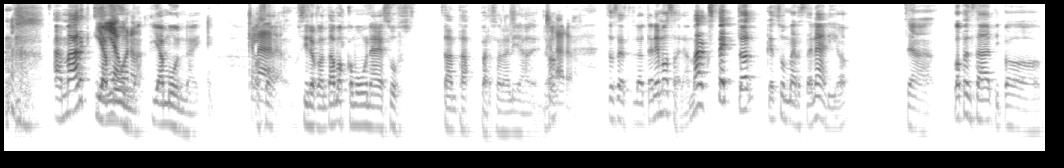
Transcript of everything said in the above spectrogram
A Mark y a, Y Moon, bueno, y a Moon Knight. claro, O sea, si lo contamos como una de sus tantas personalidades, ¿no? claro. Entonces lo tenemos ahora. Mark Spector, que es un mercenario. O sea, vos pensás tipo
